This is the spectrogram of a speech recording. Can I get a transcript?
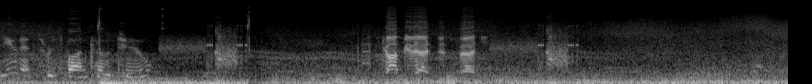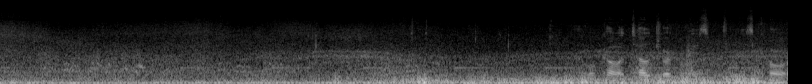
Units respond, code 2. Copy that, dispatch. And we'll call a tow truck for his car.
